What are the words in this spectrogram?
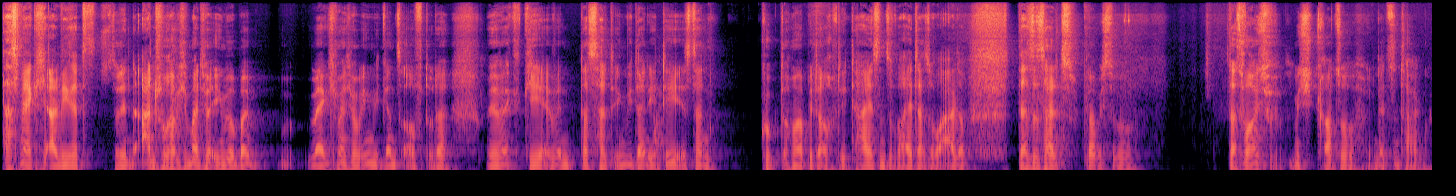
das merke ich, also wie gesagt, so den Anspruch habe ich manchmal irgendwo bei, merke ich manchmal irgendwie ganz oft oder mir merke, okay, wenn das halt irgendwie deine Idee ist, dann guck doch mal bitte auf Details und so weiter. So, also das ist halt, glaube ich, so, das, worauf ich mich gerade so in den letzten Tagen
